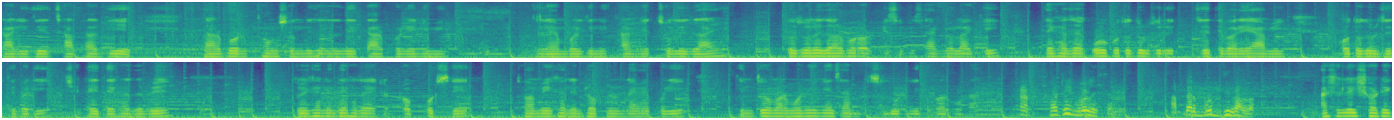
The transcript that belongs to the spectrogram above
গাড়ি দিয়ে ছাতা দিয়ে তারপর থমসন দিয়ে দিই তারপরে এনিমি ল্যাম্বরগিনি কার নিয়ে চলে যায়। তো চলে যাওয়ার পর ওর পিছে পিছে আমিও লাগি। দেখা যাক ও কত দূর যেতে পারে, আমি কত দূর যেতে পারি, সেটাই দেখা যাবে। তো এখানে দেখা যায় একটা ড্রপ করছে তো আমি এখানে ড্রপ নামে পড়ি। কিন্তু আমার মনেই নেই যে আমি কিছু লুট নিতে পারব না। সঠিক বলেছেন। আপনার বুদ্ধি ভালো। আসলে সঠিক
